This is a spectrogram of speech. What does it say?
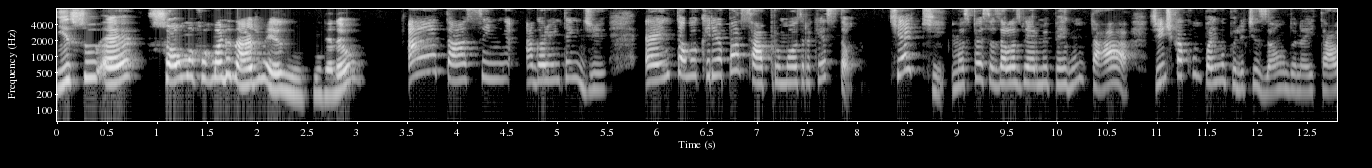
isso é só uma formalidade mesmo, entendeu? Ah, tá, sim, agora eu entendi. É, então eu queria passar para uma outra questão. Que é que umas pessoas elas vieram me perguntar, gente que acompanha o politizando, né, e tal,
